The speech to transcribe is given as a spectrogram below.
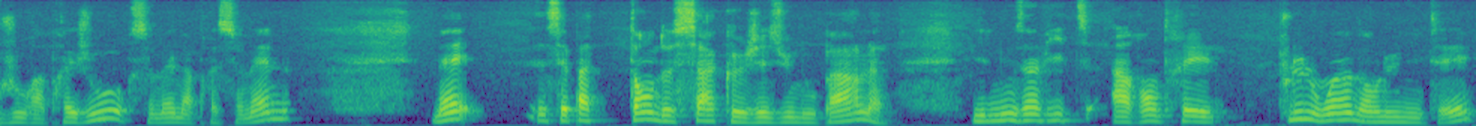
jour après jour, semaine après semaine. Mais ce n'est pas tant de ça que Jésus nous parle. Il nous invite à rentrer plus loin dans l'unité.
